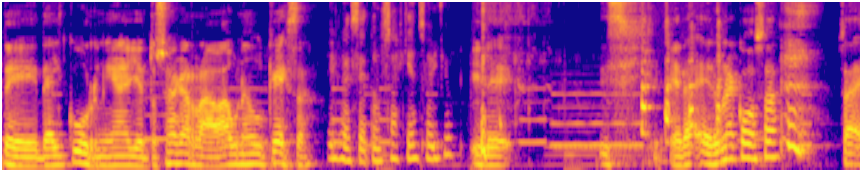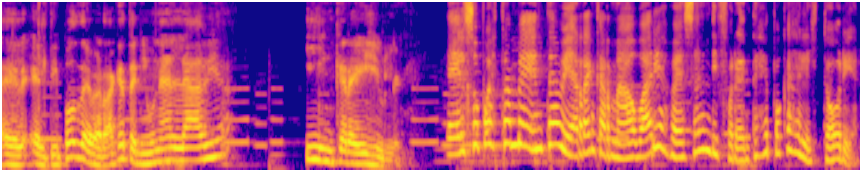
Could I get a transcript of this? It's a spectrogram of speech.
de, de Alcurnia y entonces agarraba a una duquesa Y le decía, ¿tú sabes quién soy yo? y le... y sí, era, era una cosa... O sea, el, el tipo de verdad que tenía una labia increíble. Él supuestamente había reencarnado varias veces en diferentes épocas de la historia.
